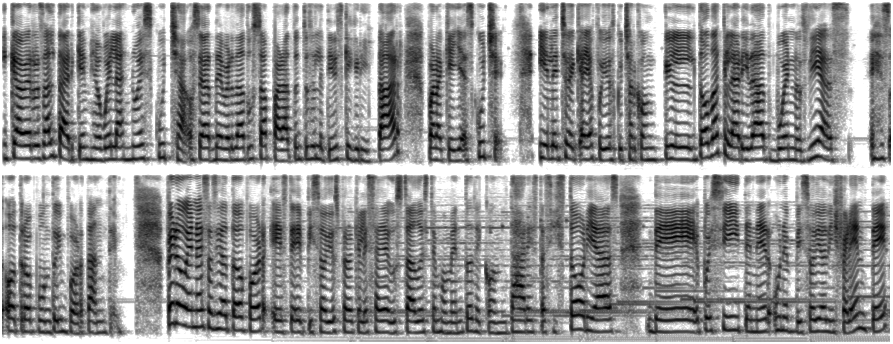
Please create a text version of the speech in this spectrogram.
Y cabe resaltar que mi abuela no escucha, o sea, de verdad usa aparato, entonces le tienes que gritar para que ella escuche. Y el hecho de que haya podido escuchar con toda claridad buenos días es otro punto importante. Pero bueno, eso ha sido todo por este episodio. Espero que les haya gustado este momento de contar estas historias, de pues sí, tener un episodio diferente.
